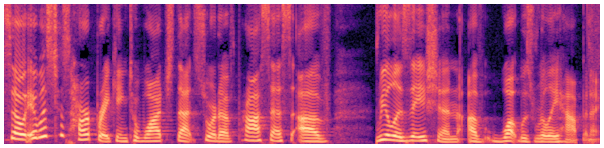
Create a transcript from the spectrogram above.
so it was just heartbreaking to watch that sort of process of realization of what was really happening.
